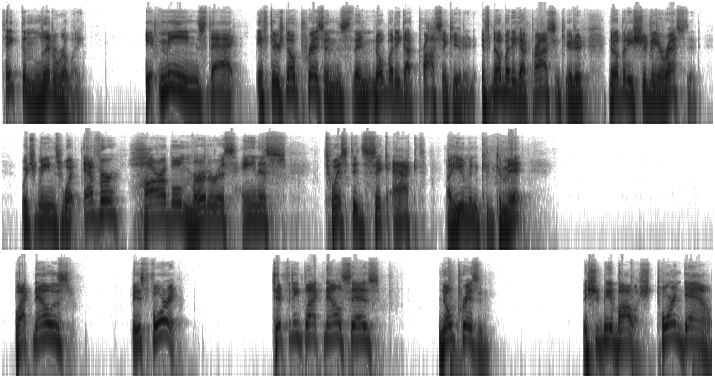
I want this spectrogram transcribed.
take them literally. It means that if there's no prisons, then nobody got prosecuted. If nobody got prosecuted, nobody should be arrested. Which means whatever horrible, murderous, heinous, twisted, sick act a human can commit, Blacknell is is for it. Tiffany Blacknell says no prison. They should be abolished, torn down,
